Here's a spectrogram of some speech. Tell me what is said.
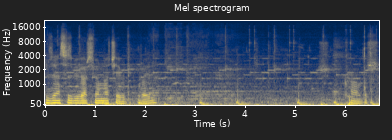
düzensiz bir versiyonuna çevirdik burayı. Kaldır.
